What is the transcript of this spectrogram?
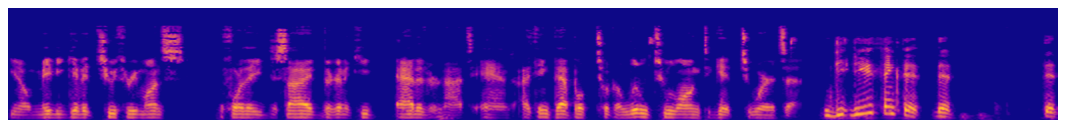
you know, maybe give it two, three months before they decide they're going to keep at it or not. And I think that book took a little too long to get to where it's at. Do, do you think that, that, that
